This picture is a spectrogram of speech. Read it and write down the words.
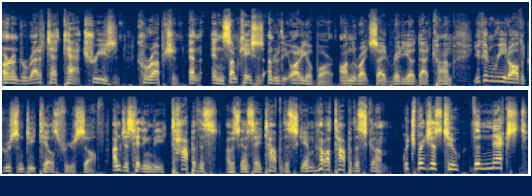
are under rat-a-tat-tat, treason, corruption, and in some cases under the audio bar on the rightsideradio.com. You can read all the gruesome details for yourself. I'm just hitting the top of this, I was going to say top of the skim. How about top of the scum? Which brings us to the next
